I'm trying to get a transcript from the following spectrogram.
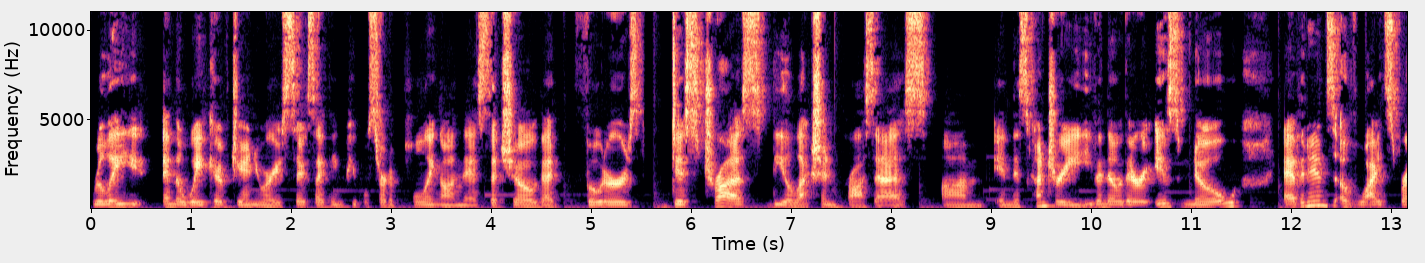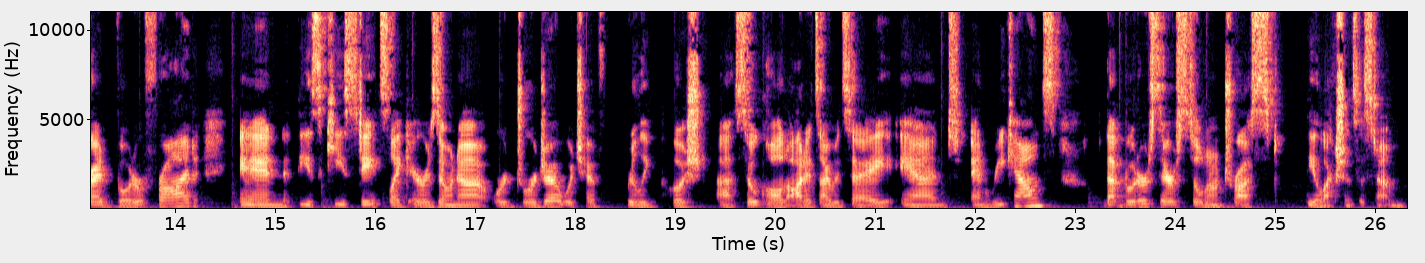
really in the wake of January 6th, I think people started pulling on this that show that voters distrust the election process um, in this country, even though there is no evidence of widespread voter fraud in these key states like Arizona or Georgia, which have really pushed uh, so-called audits, I would say, and and recounts. That voters there still don't trust the election system.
